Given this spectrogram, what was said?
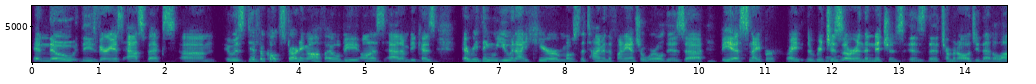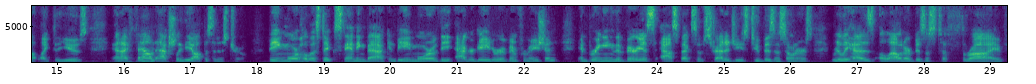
and know these various aspects, um, it was difficult starting off. I will be honest, Adam, because everything you and I hear most of the time in the financial world is uh, be a sniper, right? The riches are in the niches, is the terminology that a lot like to use. And I found actually the opposite is true. Being more holistic, standing back and being more of the aggregator of information and bringing the various aspects of strategies to business owners really has allowed our business to thrive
